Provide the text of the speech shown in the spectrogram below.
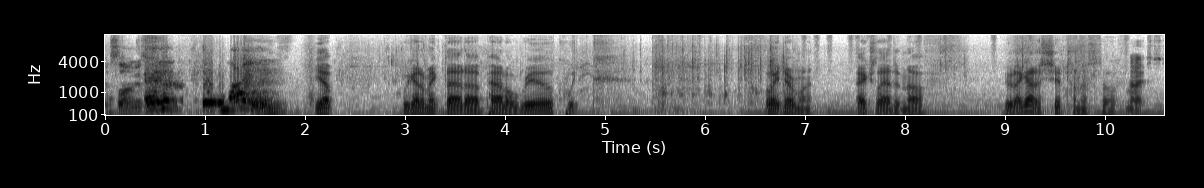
As long as Hey, look, there's an island. Yep. We gotta make that uh, paddle real quick. Oh, wait, never mind. I actually had enough. Dude, I got a shit ton of stuff. Nice.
